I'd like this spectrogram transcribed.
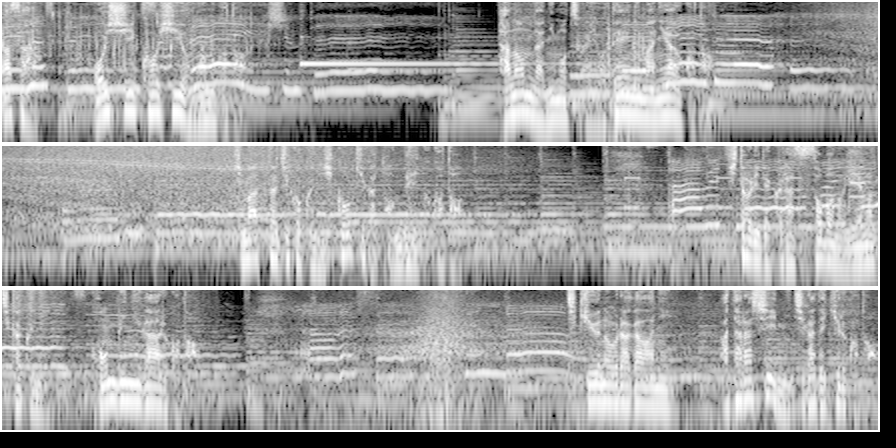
朝美味しいコーヒーを飲むこと。頼んだ荷物が予定に間に合うこと。決まった時刻に飛行機が飛んでいくこと。一人で暮らす祖母の家の近くにコンビニがあること。地球の裏側に新しい道ができること。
